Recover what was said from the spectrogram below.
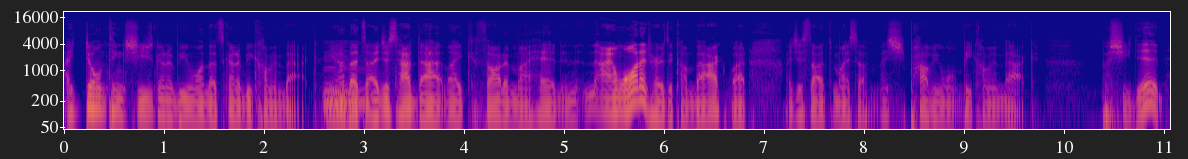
I don't think she's gonna be one that's gonna be coming back. You know, that's Mhm. I just had that like thought in my head, and I wanted her to come back, but I just thought to myself, she probably won't be coming back. But she did.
